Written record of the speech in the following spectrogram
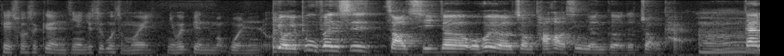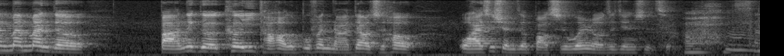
可以说是个人经验，就是为什么会你会变那么温柔？有一部分是早期的，我会有一种讨好性人格的状态，但慢慢的把那个刻意讨好的部分拿掉之后，我还是选择保持温柔这件事情。哦，好赞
